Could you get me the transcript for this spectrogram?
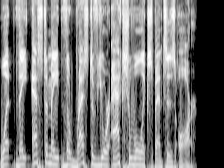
what they estimate the rest of your actual expenses are.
